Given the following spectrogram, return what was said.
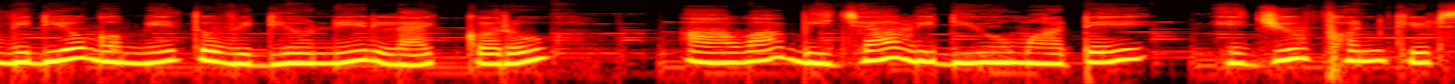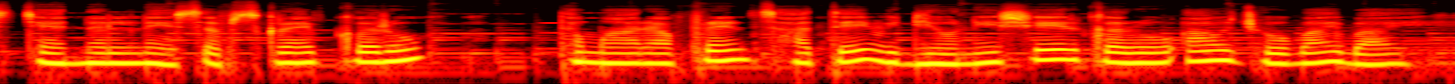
વીડિયો ગમે તો વિડીયોને લાઈક કરો. આવા બીજા વીડિયો માટે એજ્યુ ફન કિડ્સ ચેનલને સબસ્ક્રાઈબ કરો. તમારા ફ્રેન્ડ સાથે વિડીયોને શેર કરો. આવજો બાય બાય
